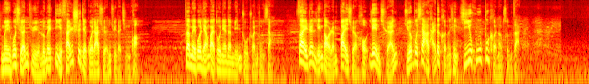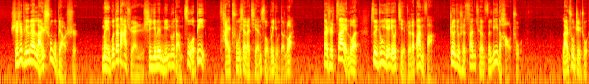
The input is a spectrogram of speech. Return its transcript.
美国选举沦为第三世界国家选举的情况。在美国两百多年的民主传统下，在任领导人败选后练权绝不下台的可能性几乎不可能存在。时事评论员兰树表示，美国的大选是因为民主党作弊才出现了前所未有的乱，但是再乱最终也有解决的办法，这就是三权分立的好处。兰树指出，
